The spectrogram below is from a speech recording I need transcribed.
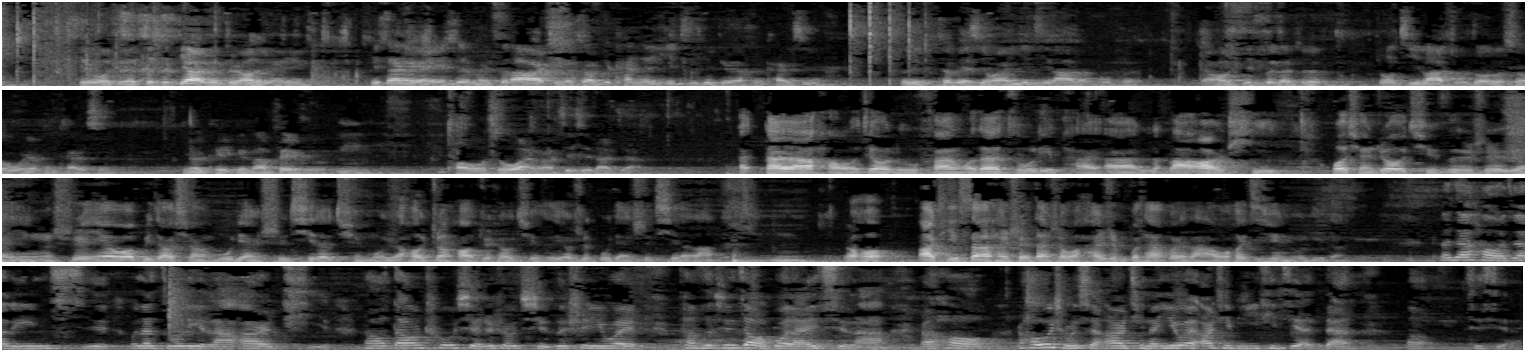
所以我觉得这是第二个主要的原因，第三个原因是每次拉二题的时候就看见一题就觉得很开心，所以特别喜欢一题拉的部分。然后第四个是中提拉主奏的时候，我也很开心，因为可以跟他配合。嗯，好，我说完了，谢谢大家。哎，大家好，我叫刘帆，我在组里排啊拉二提。我选这首曲子是原因是因为我比较喜欢古典时期的曲目，然后正好这首曲子又是古典时期的拉，嗯，然后二提虽然很水，但是我还是不太会拉，我会继续努力的。大家好，我叫林奇，我在组里拉二提。然后当初选这首曲子是因为唐思勋叫我过来一起拉。然后，然后为什么选二提呢？因为二提比一提简单。嗯，谢谢。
